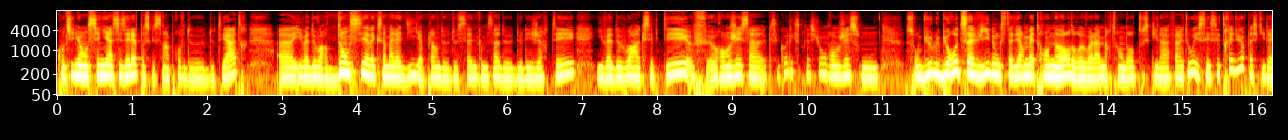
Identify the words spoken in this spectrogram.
continuer à enseigner à ses élèves parce que c'est un prof de, de théâtre. Euh, il va devoir danser avec sa maladie. Il y a plein de, de scènes comme ça de, légèreté. Il va devoir accepter, ranger sa, c'est quoi l'expression, ranger son, son bu- le bureau de sa vie, donc c'est-à-dire mettre en ordre, voilà, mettre en ordre tout ce qu'il a à faire et tout. Et c'est c'est très dur parce qu'il a,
